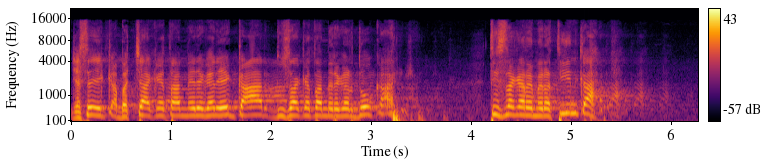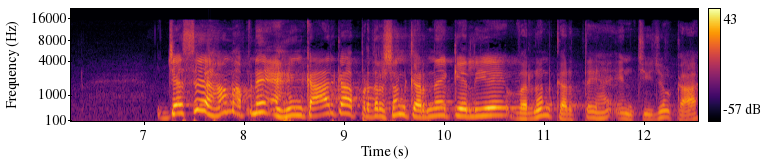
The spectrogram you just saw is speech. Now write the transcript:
जैसे एक बच्चा कहता है मेरे घर एक कार, दूसरा कहता, मेरे घर दो कार। तीसरा कह रहा, मेरा तीन कार। जैसे हम अपने अहंकार का प्रदर्शन करने के लिए वर्णन करते हैं इन चीज़ों का,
